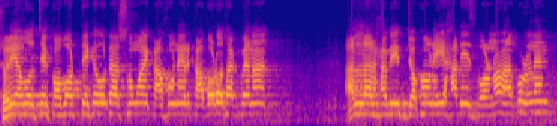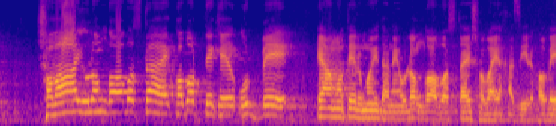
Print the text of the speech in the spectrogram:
শরিয়া বলছে, কবর থেকে ওঠার সময় কাফনের কাপড়ও থাকবে না। আল্লাহর হাবিব যখন এই হাদিস বর্ণনা করলেন, সবাই উলঙ্গ অবস্থায় কবর থেকে উঠবে, কেয়ামতের ময়দানে উলঙ্গ অবস্থায় সবাই হাজির হবে।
